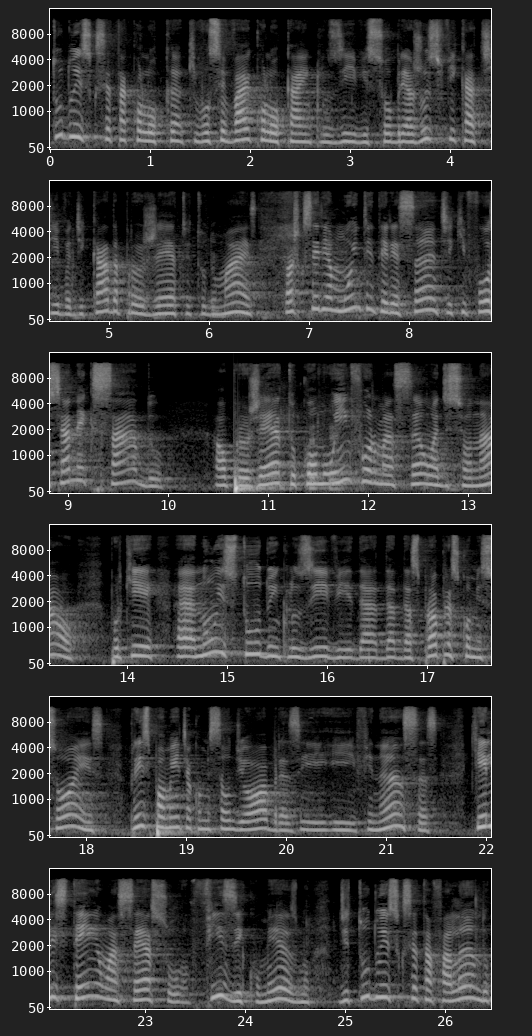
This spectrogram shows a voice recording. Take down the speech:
tudo isso que você está colocando, que você vai colocar, inclusive, sobre a justificativa de cada projeto e tudo mais, eu acho que seria muito interessante que fosse anexado ao projeto como informação adicional porque, é, num estudo, inclusive, da, da, das próprias comissões, principalmente a Comissão de Obras e, e Finanças, que eles tenham acesso físico mesmo de tudo isso que você está falando,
